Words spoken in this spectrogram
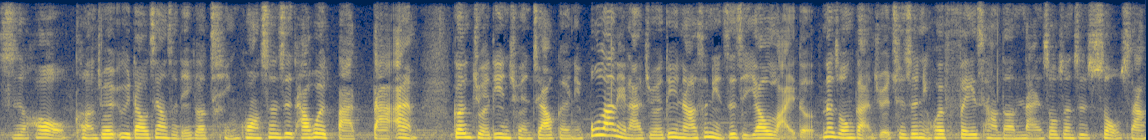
时候，可能就会遇到这样子的一个情况，甚至他会把答案跟决定权交给你，不让你来决定啊，是你自己要来的那种感觉，其实你会非常的难受，甚至受伤。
